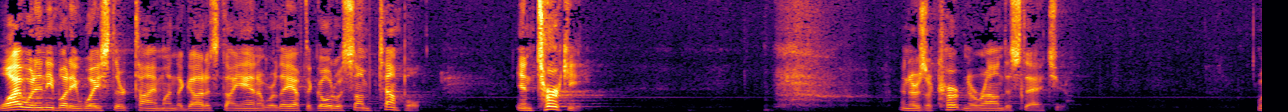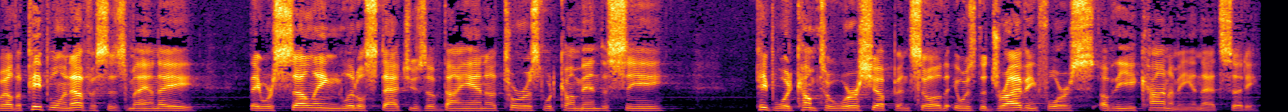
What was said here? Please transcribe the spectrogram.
Why would anybody waste their time on the goddess Diana where they have to go to some temple in Turkey and there's a curtain around the statue? Well, the people in Ephesus, man, they, they were selling little statues of Diana. Tourists would come in to see. People would come to worship. And so it was the driving force of the economy in that city.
